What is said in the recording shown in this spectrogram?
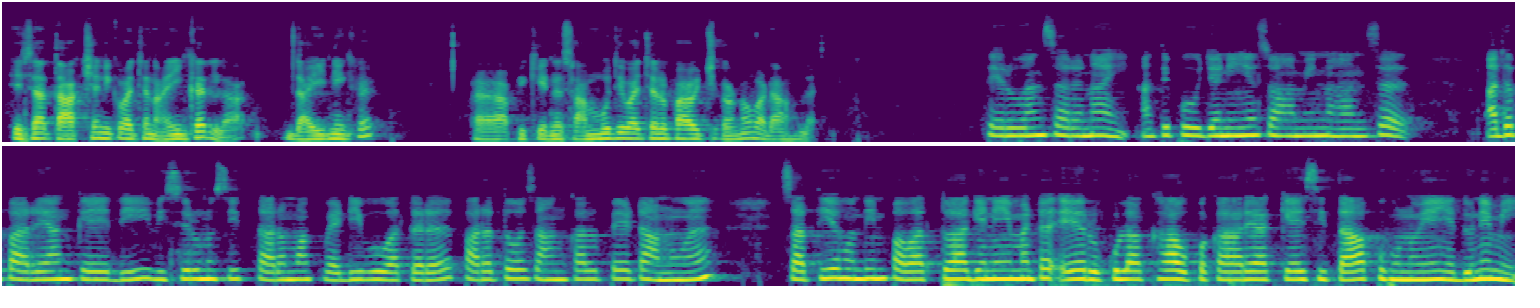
ඒ නිසා තාක්ෂණික වචන අයින් කරලා දෛනික අපි කියන සම්මුති වචන පාවිච්චි කරනවා වඩා හොඳයි. තෙරුවන් සරණයි අතිපූජනීය ස්වාමින් වහන්ස අද පරයන්කේදී විසිරුණු සිත් තරමක් වැඩි වූ අතර පරතෝ සංකල්පයට අනුව සතිය හොඳින් පවත්වා ගැනීමට එය රුකුලක් හා උපකාරයක් යයි සිතා පුහුණුවේ යෙදුණෙමි.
